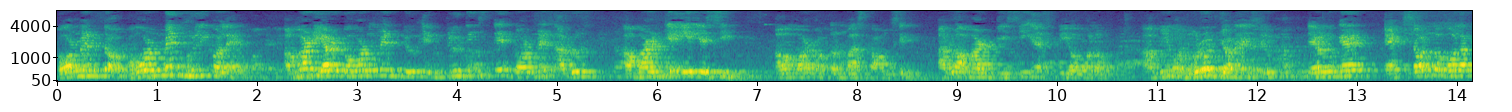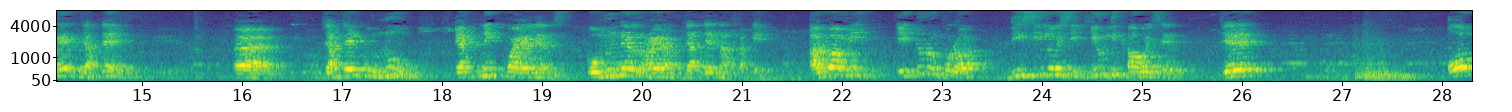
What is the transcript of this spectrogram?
গভৰ্ণমেণ্ট গভৰ্ণমেণ্ট বুলি ক'লে আমাৰ ইয়াৰ গভৰ্ণমেণ্টটো ইনক্লুডিং ষ্টেট গভৰ্ণমেণ্ট আৰু আমাৰ কে এ চি আমাৰ অট'নমাছ কাউন্সিল আৰু আমাৰ ডি চি এছ পি সকলক আমি অনুৰোধ জনাইছোঁ তেওঁলোকে একশ্যন ল'ব লাগে যাতে যাতে কোনো এথনিক ভায়লেঞ্চ কমিউনেল ৰায়ত যাতে নাথাকে আৰু আমি এইটোৰ ওপৰত ডি চি লৈ চিঠিও লিখা হৈছে যে অল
